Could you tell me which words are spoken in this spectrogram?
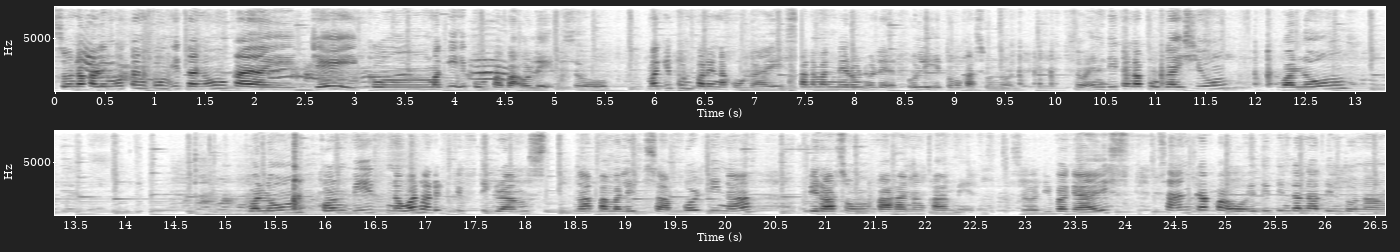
So, nakalimutan kong itanong kay Jay kung mag-iipon pa ba uli. So, mag-ipon pa rin ako guys. Pa naman meron uli, uli itong kasunod. So, and dito na po guys yung walong walong corned beef na 150 grams na pamalit sa 40 na pirasong kaha ng camel. So, di ba guys? Saan ka pa o ititinda natin to ng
